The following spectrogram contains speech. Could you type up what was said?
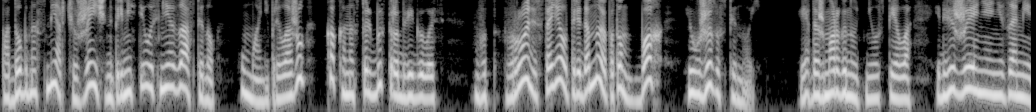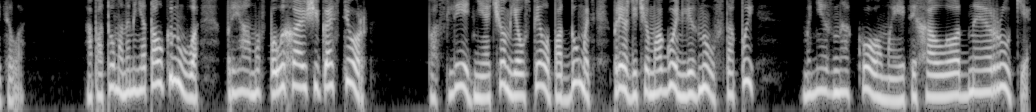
Подобно смерчу, женщина переместилась мне за спину. Ума не приложу, как она столь быстро двигалась. Вот вроде стояла передо мной, а потом бах, и уже за спиной. Я даже моргнуть не успела и движения не заметила. А потом она меня толкнула прямо в полыхающий костер — Последнее, о чем я успела подумать, прежде чем огонь лизнул стопы, мне знакомы эти холодные руки.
